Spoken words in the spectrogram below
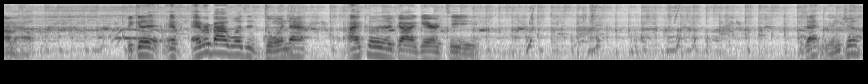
I'm out. Because if everybody wasn't doing that, I could have got a guarantee. Is that ninja?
